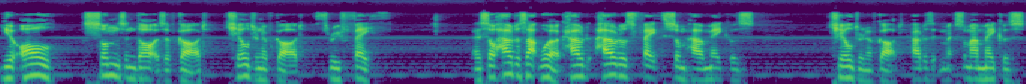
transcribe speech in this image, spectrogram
You're all sons and daughters of God, children of God, through faith. And so, how does that work? How, how does faith somehow make us children of God? How does it somehow make us,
